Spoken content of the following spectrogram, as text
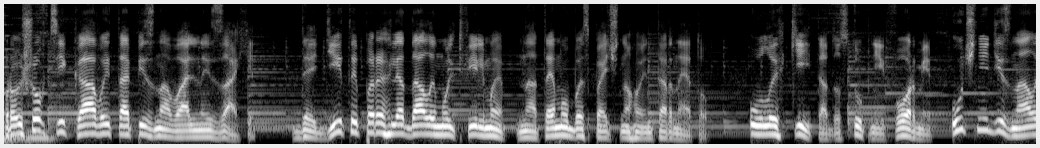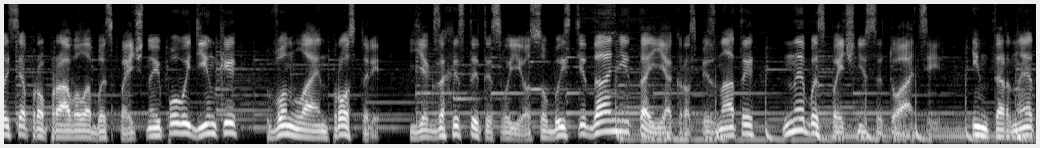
пройшов цікавий та пізнавальний захід, де діти переглядали мультфільми на тему безпечного інтернету. У легкій та доступній формі учні дізналися про правила безпечної поведінки в онлайн просторі, як захистити свої особисті дані та як розпізнати небезпечні ситуації. Інтернет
